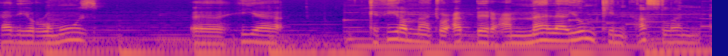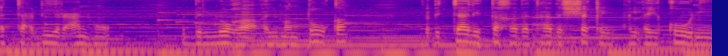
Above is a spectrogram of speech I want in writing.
هذه الرموز آه، هي كثيرا ما تعبر عن ما لا يمكن أصلا التعبير عنه. باللغة المنطوقة فبالتالي اتخذت هذا الشكل الأيقوني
